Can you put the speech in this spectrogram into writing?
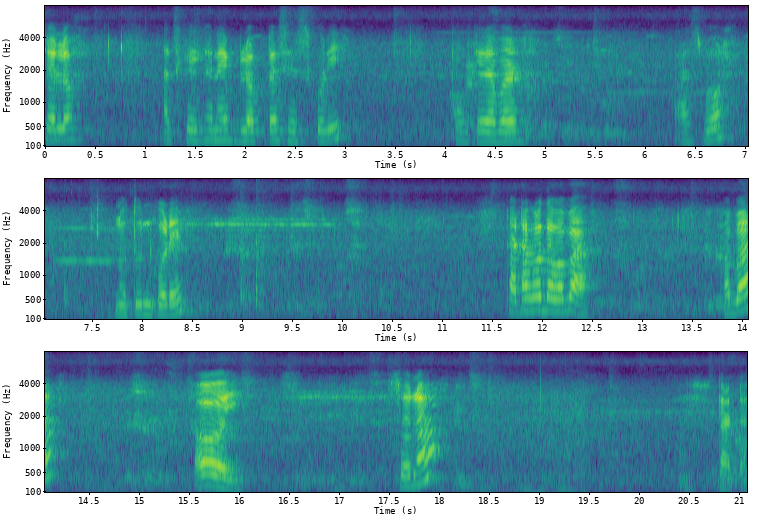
চলো, আজকে এখানে ব্লগটা শেষ করি। কালকে আবার আসব নতুন করে। টাটা করে দাও বাবা। বাবা, ওই, শোনো। টাটা।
